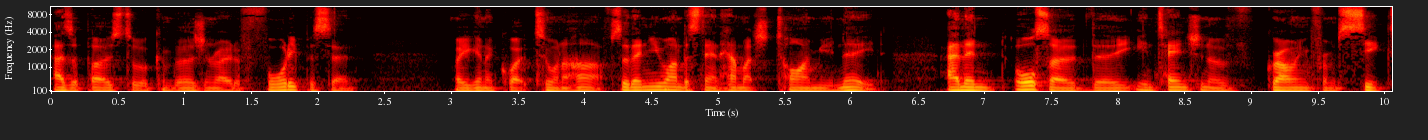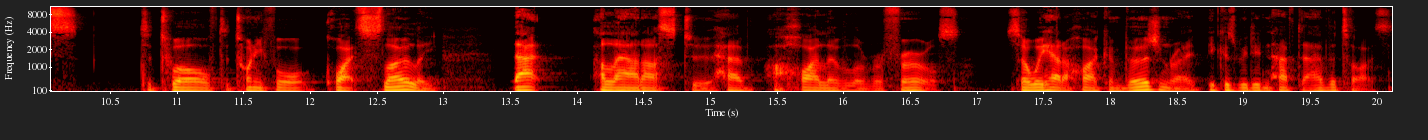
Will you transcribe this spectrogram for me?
as opposed to a conversion rate of 40% where you're going to quote two and a half. So then you understand how much time you need. And then also the intention of growing from six to 12 to 24 quite slowly, that allowed us to have a high level of referrals. So we had a high conversion rate because we didn't have to advertise.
